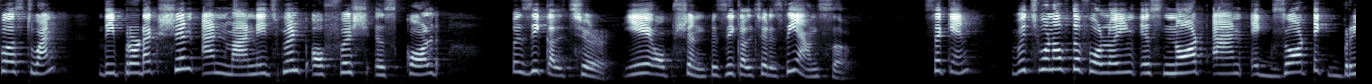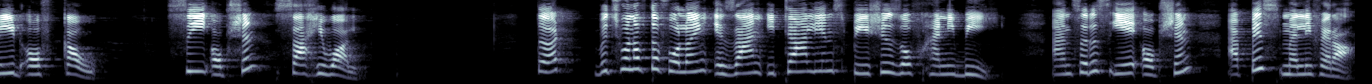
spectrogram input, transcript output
First one, the production and management of fish is called pisciculture. A option, pisciculture is the answer. Second, which one of the following is not an exotic breed of cow? C option, Sahiwal. Third, which one of the following is an Italian species of honeybee? Answer is A option, Apis mellifera.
